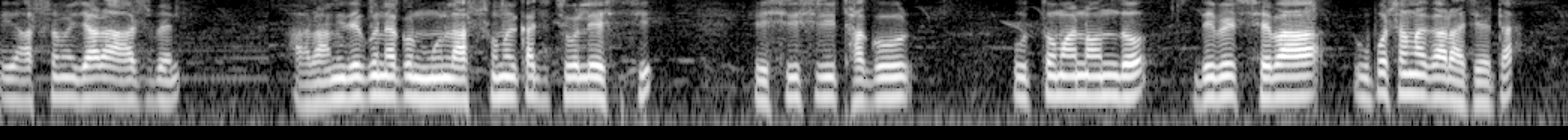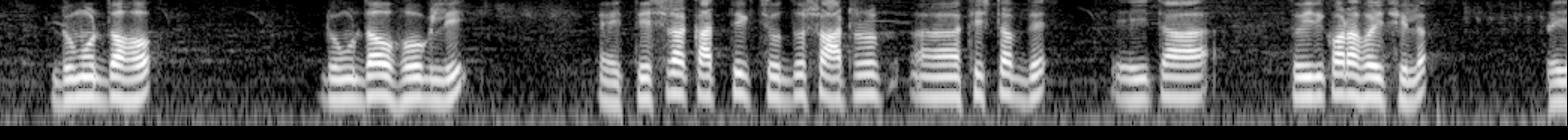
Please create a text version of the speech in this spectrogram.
এই আশ্রমে যারা আসবেন আর আমি দেখুন এখন মূল আশ্রমের কাছে চলে এসেছি। এই শ্রী শ্রী ঠাকুর উত্তমানন্দ দেবের সেবা উপাসনাগার আছে এটা, ডুমুরদহ ডুমুরদহ হুগলি। এই তেসরা কার্তিক চোদ্দোশো আঠেরো খ্রিস্টাব্দে এইটা তৈরি করা হয়েছিল। এই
